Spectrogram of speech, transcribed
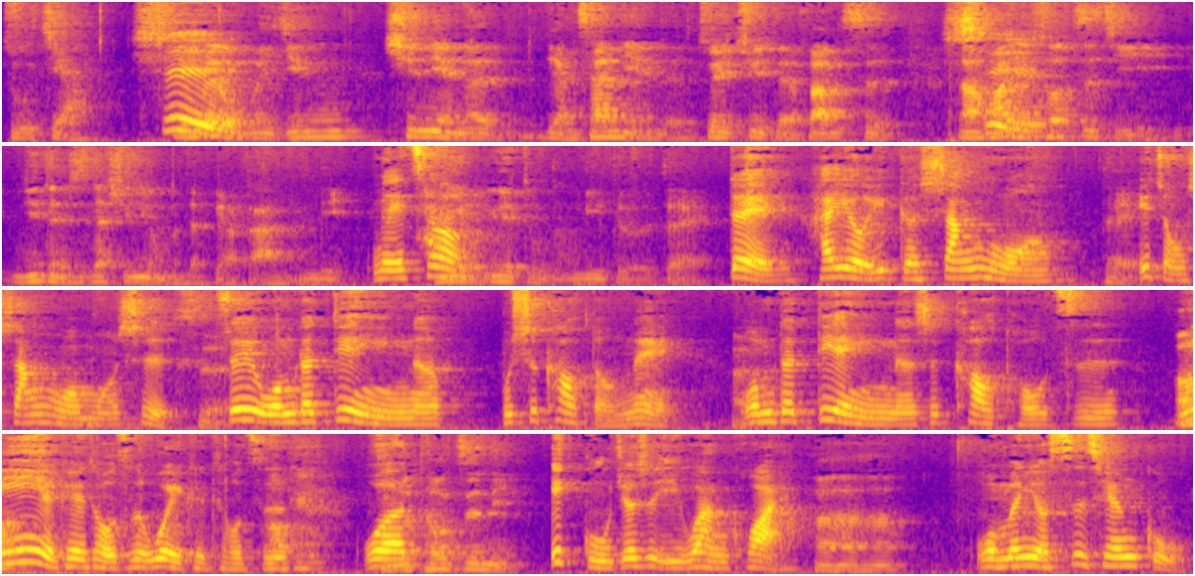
主角，是因为我们已经训练了两三年的追剧的方式，是然后或者说自己，你等于是在训练我们的表达能力，没错，还有阅读能力，对不对？对，还有一个商模，对，一种商模模式。是，所以我们的电影呢，不是靠抖内，嗯、我们的电影呢是靠投资，哦、你也可以投资，我也可以投资我投资你一股就是一万块。哈哈哈。我们有四千股，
